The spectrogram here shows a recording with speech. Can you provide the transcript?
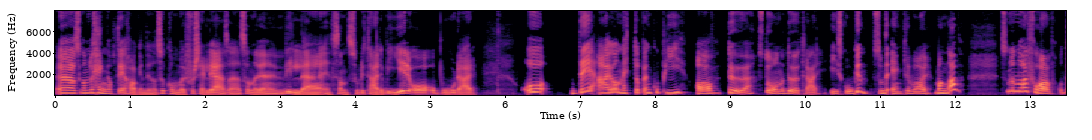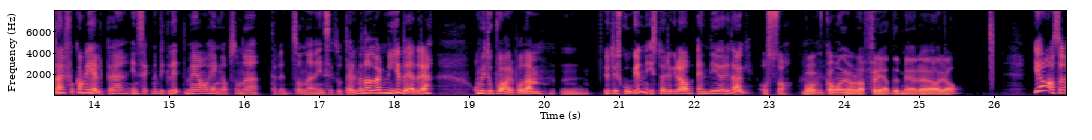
Så kan du henge opp det i hagen din, og så kommer forskjellige sånne ville, sånne solitære bier og, og bor der. Og det er jo nettopp en kopi av døde, stående døde trær i skogen, som det egentlig var mange av. Som det nå er få av. Og derfor kan vi hjelpe insektene bitte litt med å henge opp sånne, sånne insekthotell. Men det hadde vært mye bedre om vi tok vare på dem mm, ute i skogen i større grad enn vi gjør i dag også. Hva kan man gjøre da? Frede mer areal? Ja, altså,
